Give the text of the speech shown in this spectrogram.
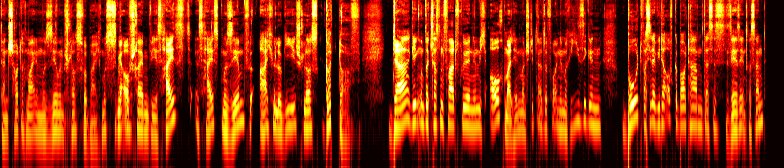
dann schaut doch mal in einem Museum im Schloss vorbei. Ich muss es mir aufschreiben, wie es heißt. Es heißt Museum für Archäologie Schloss Gottdorf. Da ging unsere Klassenfahrt früher nämlich auch mal hin. Man steht also vor einem riesigen Boot, was sie da wieder aufgebaut haben. Das ist sehr, sehr interessant.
